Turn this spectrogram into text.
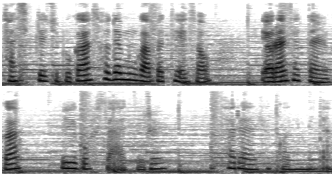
40대 주부가 서대문구 아파트에서 11살 딸과 7살 아들을 살해한 사건입니다.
